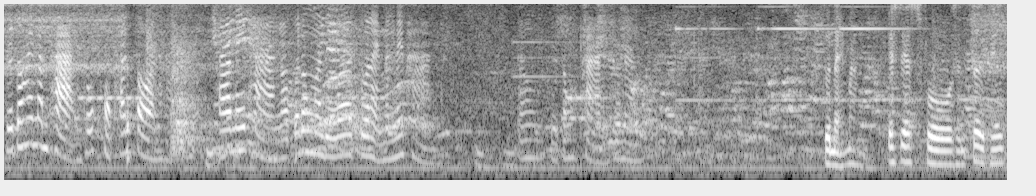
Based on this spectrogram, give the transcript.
คือต้องให้มันผ่านทุกหกขั้นตอนนะคะ ถ้าไม่ผ่านเราก็ต้องมาดูว่าตัวไหนมันไม่ผ่าน ตัวไหนมั่ง SS Pro Sensor Test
